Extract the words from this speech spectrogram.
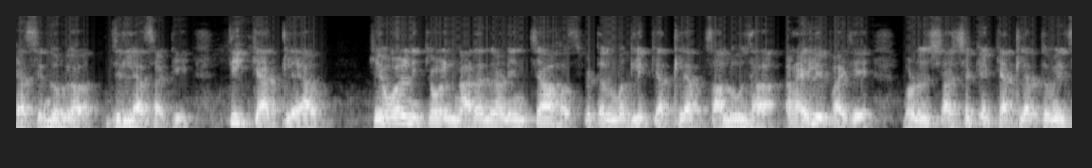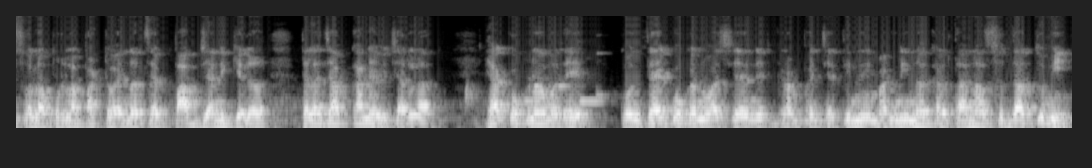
या सिंधुदुर्ग जिल्ह्यासाठी ती कॅथलॅब केवळ आणि केवळ नारायण राणेंच्या हॉस्पिटलमधली कॅथलॅब चालू झा राहिली पाहिजे. म्हणून शासकीय कॅथलॅब तुम्ही सोलापूरला पाठवण्याचं पाप ज्याने केलं त्याला जाब का नाही विचारलात? ह्या कोकणामध्ये कोणत्याही कोकणवासियांनी ग्रामपंचायतीने मागणी न करताना सुद्धा तुम्ही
